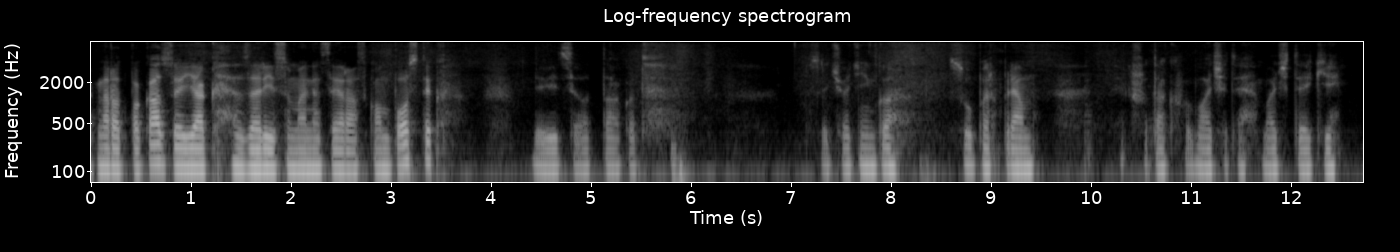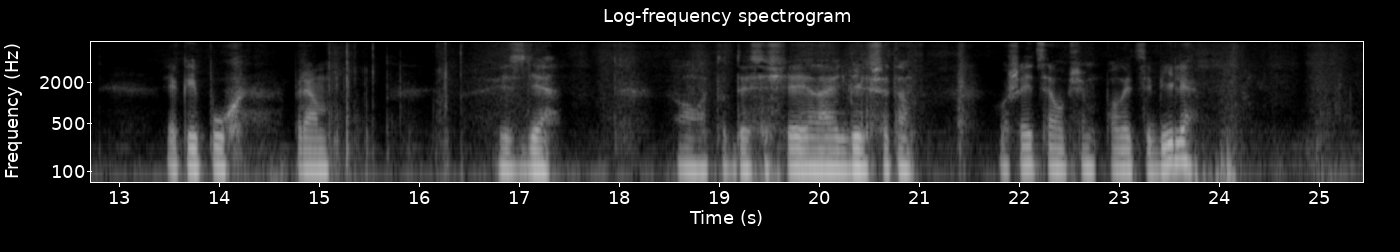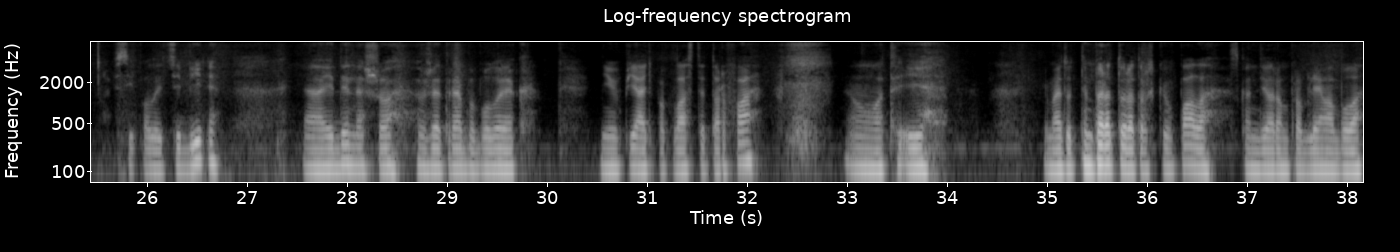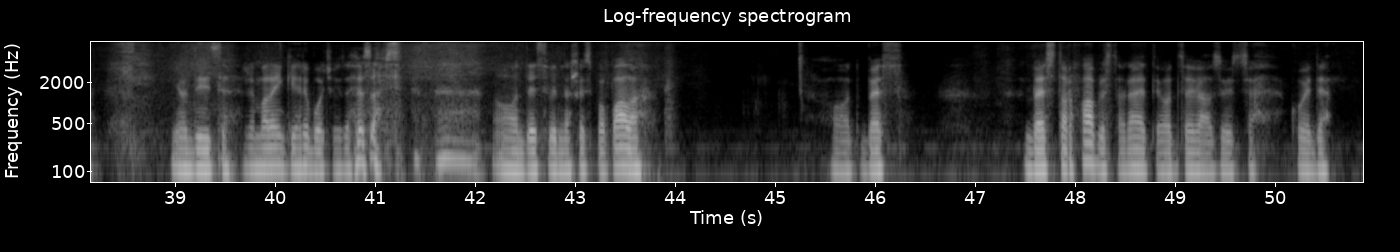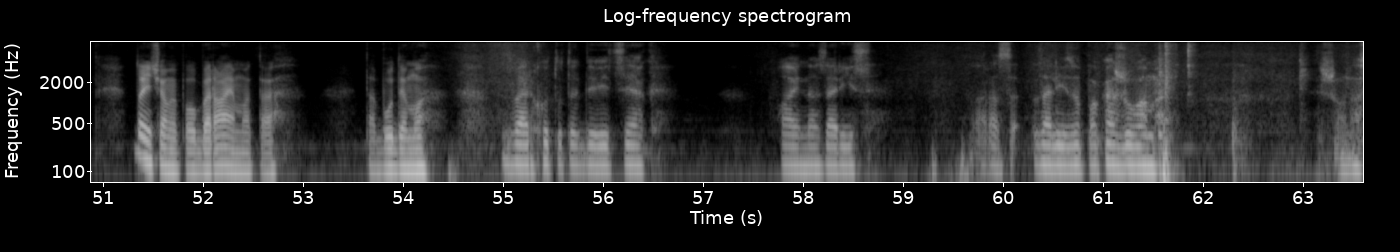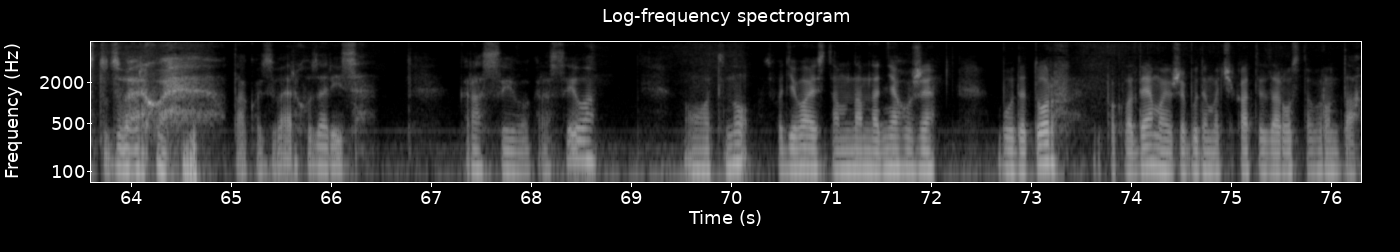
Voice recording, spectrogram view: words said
Так, народ показує, як заріс у мене цей раз компостик. Дивіться, от так от. Все чотенько, супер, прям, якщо так побачите, бачите, який, який пух. Прям везде. О, тут десь ще є навіть більше там пушиться. В общем, полиці білі. Всі полиці білі. Е, Єдине, що вже треба було як днів 5 покласти торфа. От, і, і в мене тут температура трошки впала, з кондьором проблема була. І от дивіться, вже маленький грибочок зав'язався. От, десь видно щось попало. От, без, без торфа, представляєте, от зав'язується койде. То нічого ми поубираємо та, та будемо зверху тут дивіться як файно заріс. Зараз залізу, покажу вам, що у нас тут зверху. Отак ось зверху заріс. Красиво, красиво. От, ну, сподіваюсь, там нам на днях вже буде торф. Покладемо і вже будемо чекати зароста ґрунта.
